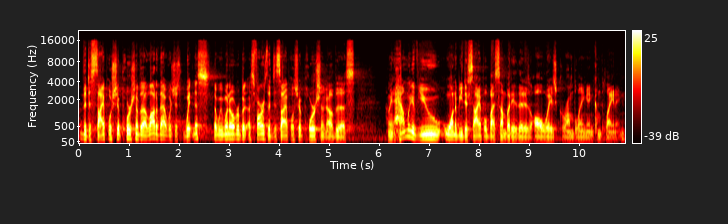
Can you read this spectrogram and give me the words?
the discipleship portion of that, a lot of that was just witness that we went over, but as far as the discipleship portion of this, I mean, how many of you want to be discipled by somebody that is always grumbling and complaining?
